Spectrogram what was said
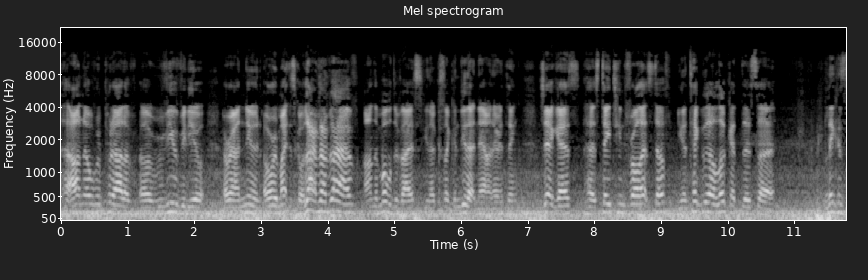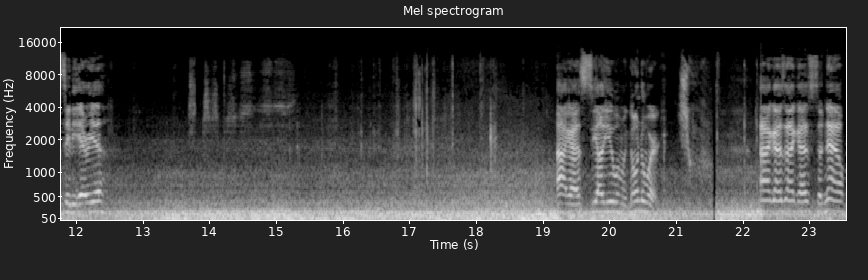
I don't know if we put out a, a, review video around noon, or we might just go live, live, live on the mobile device, you know, because I can do that now and everything. So yeah, guys, uh, stay tuned for all that stuff. You know, take a little look at this uh, Lincoln City area. Alright guys, see all you when we're going to work. Alright guys, alright guys, so now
